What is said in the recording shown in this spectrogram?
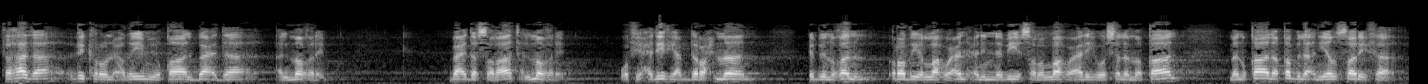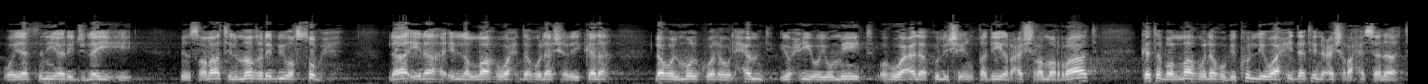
فهذا ذكر عظيم يقال بعد المغرب بعد صلاة المغرب. وفي حديث عبد الرحمن بن غنم رضي الله عنه عن النبي صلى الله عليه وسلم قال من قال قبل أن ينصرف ويثني رجليه من صلاة المغرب والصبح لا إله إلا الله وحده لا شريك له له الملك وله الحمد يحيي ويميت وهو على كل شيء قدير عشر مرات كتب الله له بكل واحدة عشر حسنات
